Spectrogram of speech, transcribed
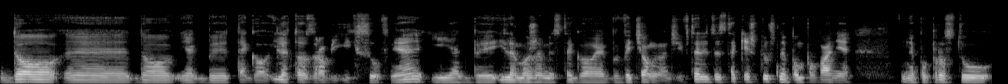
do, e, do jakby tego, ile to zrobi Xów, nie? I jakby ile możemy z tego jakby wyciągnąć. I wtedy to jest takie sztuczne pompowanie e, po prostu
